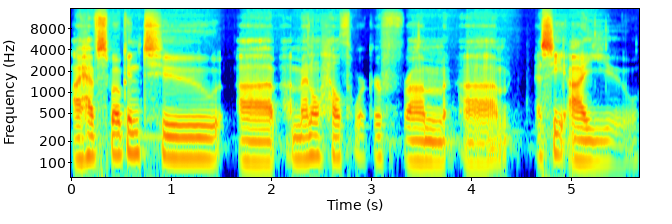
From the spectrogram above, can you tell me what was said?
I have spoken to uh, a mental health worker from um, SEIU,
